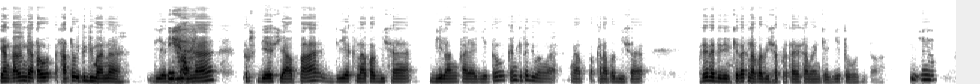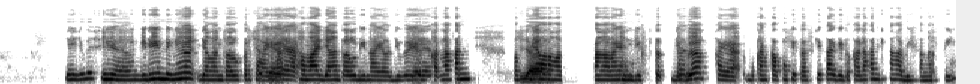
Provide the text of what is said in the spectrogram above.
yang kalian nggak tahu satu itu di mana dia di iya. mana terus dia siapa dia kenapa bisa bilang kayak gitu kan kita juga nggak nggak kenapa bisa maksudnya dari diri kita kenapa bisa percaya sama yang kayak gitu gitu mm. ya juga sih iya jadi intinya jangan terlalu percaya, percaya. sama jangan terlalu denial juga ya yeah. karena kan maksudnya yeah. orang orang-orang yang gifted juga kayak bukan kapasitas kita gitu karena kan kita nggak bisa ngerti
